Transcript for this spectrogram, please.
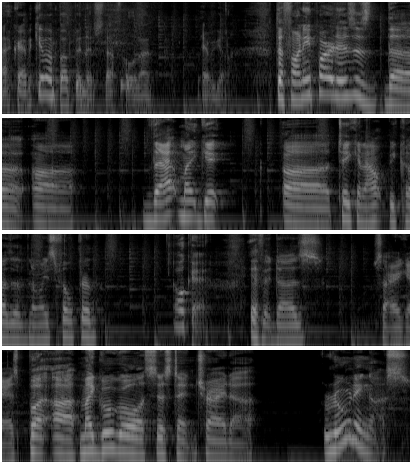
Ah, crap! It came up up in this stuff. Hold on. There we go. The funny part is, is the uh, that might get uh taken out because of the noise filter. Okay. If it does, sorry guys, but uh, my Google Assistant tried uh ruining us,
